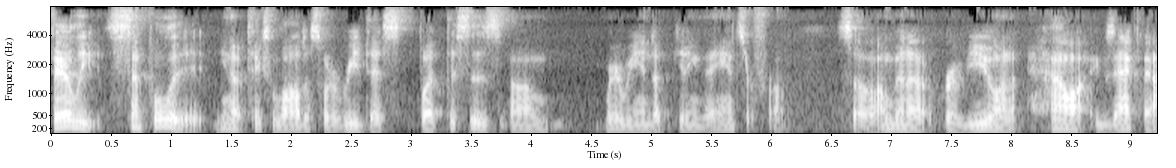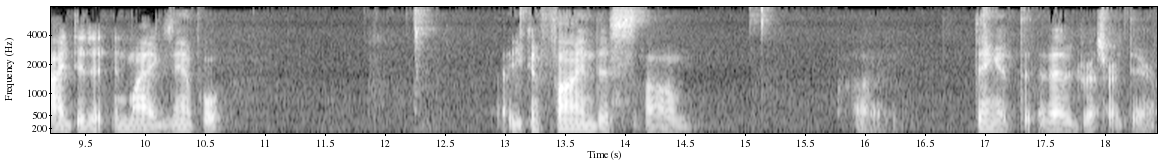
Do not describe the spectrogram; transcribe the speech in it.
fairly simple. It, you know, it takes a while to sort of read this, but this is um, where we end up getting the answer from. So I'm going to review on how exactly I did it in my example. Uh, you can find this um, uh, thing at, that address right there.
